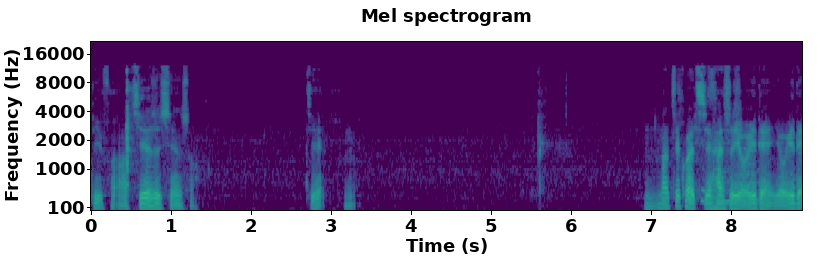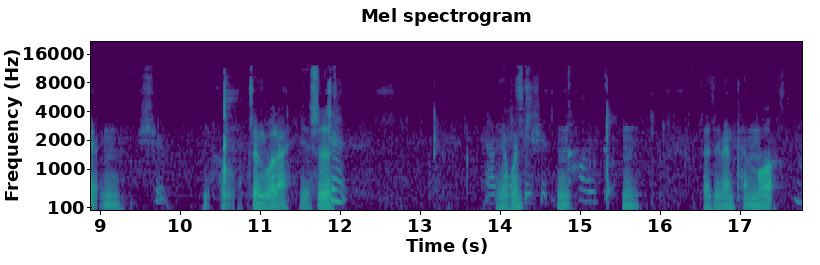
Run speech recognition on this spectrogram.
地方啊，接是先手。接，嗯。嗯，那这块棋还是有一点，有一点，嗯。是。以后正过来也是。正。没有问题，嗯。嗯，在这边腾挪。嗯。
